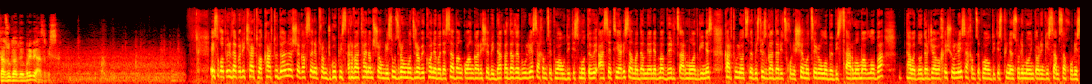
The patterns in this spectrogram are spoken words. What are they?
საზოგადოებრივი აზრისა. ეს იყო პირდაპირ ჩართვა ქართუდან. შეგახსენებთ რომ ჯგუფის 8 თანამშრომლის უძრავ მოძრავი ქონება და საბანკო ანგარიშები დაყადაღებულია. სახელმწიფო აუდიტის მოტივი ასეთი არის ამ ადამიანებმა ვერ წარმოადგენეს ქართული ოცნებისთვის გადარიცხული შემოწირულობების წარმომავლობა. თავად ნოდარ ჯავახიშვილი სახელმწიფო აუდიტის ფინანსური მონიტორინგის სამსახურის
